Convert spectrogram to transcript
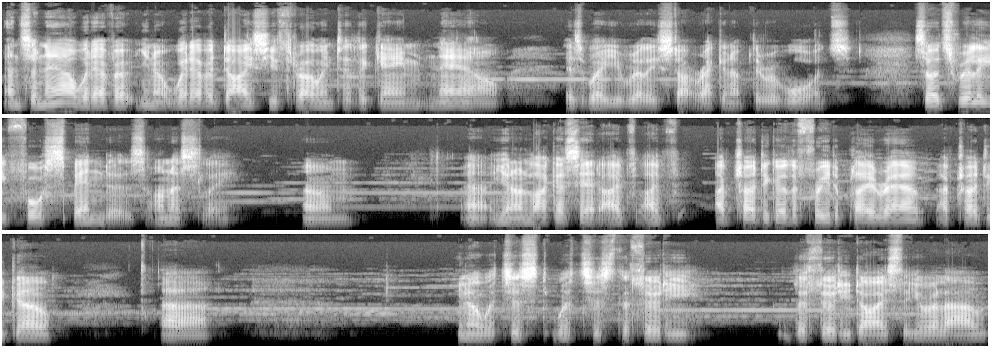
And so now, whatever you know, whatever dice you throw into the game now, is where you really start racking up the rewards. So it's really for spenders, honestly. Um, uh, you know, like I said, I've I've I've tried to go the free to play route. I've tried to go, uh, you know, with just with just the thirty, the thirty dice that you're allowed,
